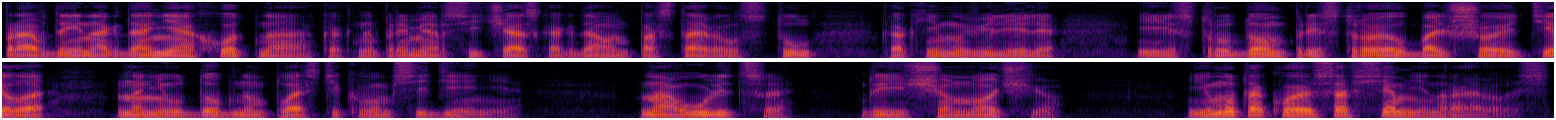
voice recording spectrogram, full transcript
Правда, иногда неохотно, как, например, сейчас, когда он поставил стул, как ему велели, и с трудом пристроил большое тело на неудобном пластиковом сиденье. На улице, да еще ночью. Ему такое совсем не нравилось.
